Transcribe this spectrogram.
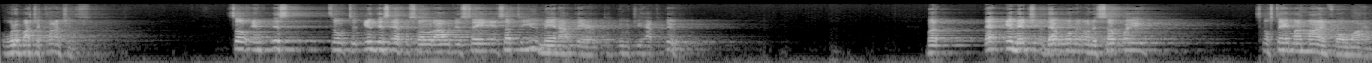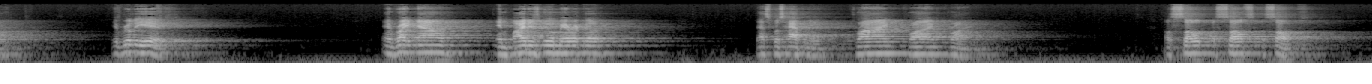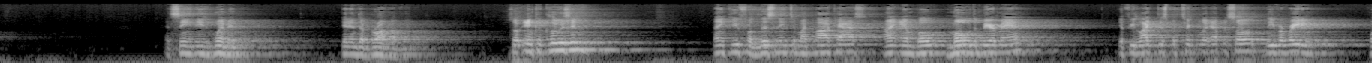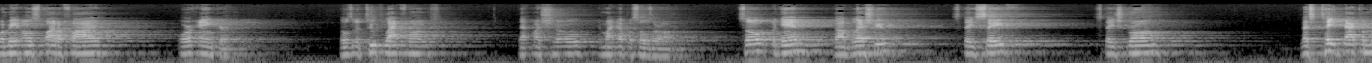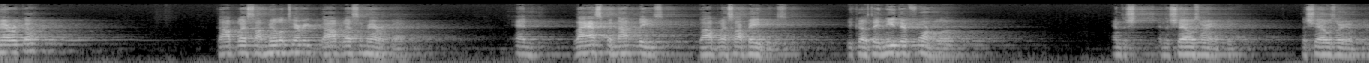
But what about your conscience? So in this so to end this episode, I would just say it's up to you men out there to do what you have to do. But that image of that woman on the subway it's going to stay in my mind for a while. It really is. And right now, in Biden's new America, that's what's happening crime, crime, crime. Assault, assaults, assaults. And seeing these women getting the brunt of it. So, in conclusion, Thank you for listening to my podcast. I am Bo, Mo the Beer Man. If you like this particular episode, leave a rating for me on Spotify or Anchor. Those are the two platforms that my show and my episodes are on. So, again, God bless you. Stay safe. Stay strong. Let's take back America. God bless our military. God bless America. And last but not least, God bless our babies because they need their formula and the, and the shelves are empty. The shelves are empty.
